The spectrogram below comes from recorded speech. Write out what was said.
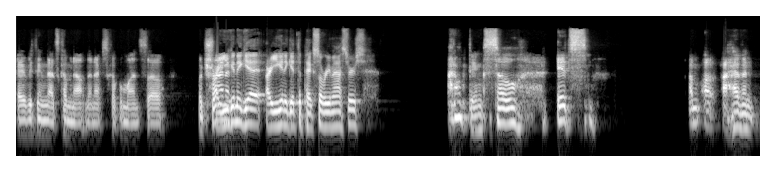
everything that's coming out in the next couple months. So we're trying. Are you to gonna get? Are you gonna get the Pixel remasters? I don't think so. It's I'm I, I haven't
